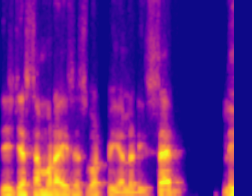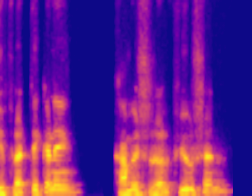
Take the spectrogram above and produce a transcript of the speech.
This just summarizes what we already said. Leaflet thickening, commissural fusion,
